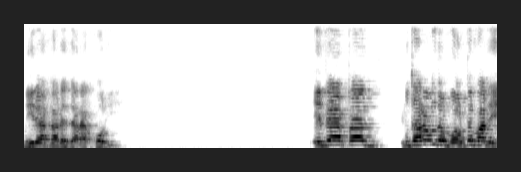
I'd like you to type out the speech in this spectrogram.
নিরাকারে যারা করি। এটা একটা উদাহরণ বলতে পারি।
